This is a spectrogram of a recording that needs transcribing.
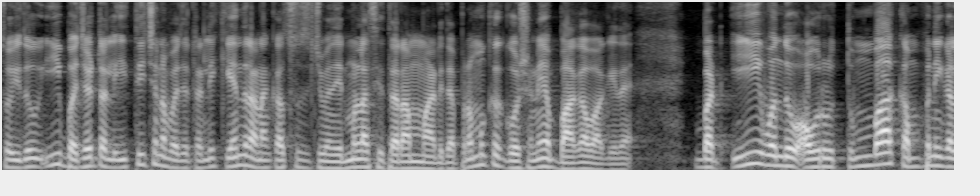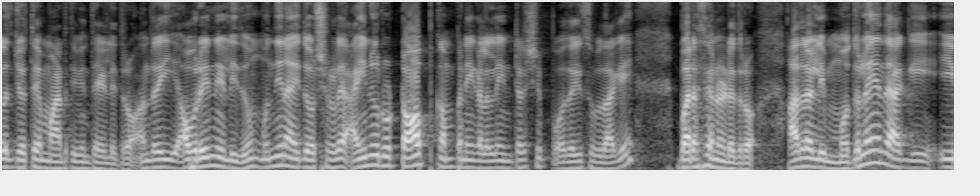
ಸೊ ಇದು ಈ ಬಜೆಟಲ್ಲಿ ಇತ್ತೀಚಿನ ಬಜೆಟಲ್ಲಿ ಕೇಂದ್ರ ಹಣಕಾಸು ಸಚಿವೆ ನಿರ್ಮಲಾ ಸೀತಾರಾಮನ್ ಮಾಡಿದ ಪ್ರಮುಖ ಘೋಷಣೆಯ ಭಾಗವಾಗಿದೆ. ಬಟ್ ಈ ಒಂದು ಅವರು ತುಂಬ ಕಂಪನಿಗಳ ಜೊತೆ ಮಾಡ್ತೀವಿ ಅಂತ ಹೇಳಿದರು. ಅಂದರೆ ಅವ್ರೇನು ಹೇಳಿದ್ರು? ಮುಂದಿನ ಐದು ವರ್ಷಗಳಲ್ಲಿ ಐನೂರು ಟಾಪ್ ಕಂಪನಿಗಳಲ್ಲಿ ಇಂಟರ್ನ್ಶಿಪ್ ಒದಗಿಸುವುದಾಗಿ ಭರವಸೆ ನೀಡಿದರು. ಅದರಲ್ಲಿ ಮೊದಲನೇದಾಗಿ ಈ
